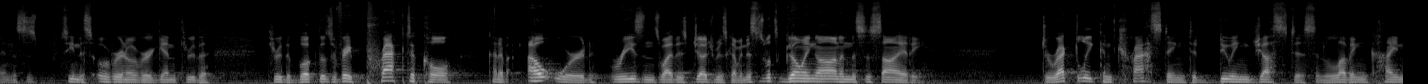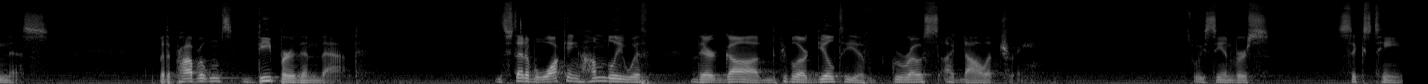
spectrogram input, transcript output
And this is seen this over and over again through the through the book. Those are very practical, kind of outward reasons why this judgment is coming. This is what's going on in the society. Directly contrasting to doing justice and loving kindness. But the problem's deeper than that. Instead of walking humbly with their God, the people are guilty of gross idolatry. That's what we see in verse 16.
